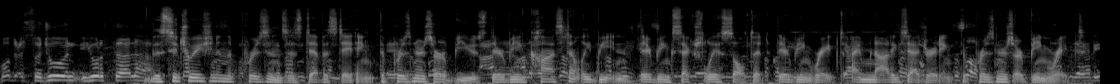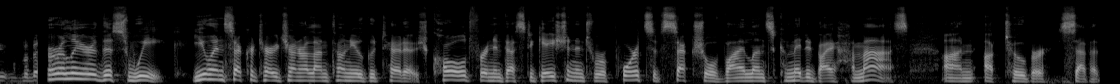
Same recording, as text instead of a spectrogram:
the situation in the prisons is devastating. The prisoners are abused. They're being constantly beaten. They're being sexually assaulted. They're being raped. I'm not exaggerating. The prisoners are being raped. Earlier this week, UN Secretary General Antonio Guterres called for an investigation into reports of sexual violence committed by Hamas on October 7th.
